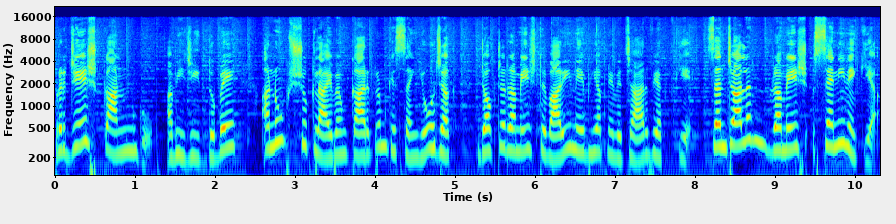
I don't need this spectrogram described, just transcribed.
ब्रजेश कानूनगो, अभिजीत दुबे अनूप शुक्ला एवं कार्यक्रम के संयोजक डॉक्टर रमेश तिवारी ने भी अपने विचार व्यक्त किए। संचालन रमेश सैनी ने किया।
